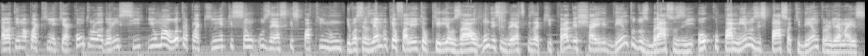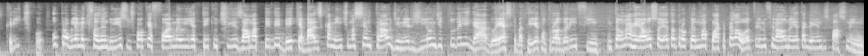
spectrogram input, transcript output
ela tem uma plaquinha que é a controladora em si e uma outra plaquinha que são os ESCs 4 em 1. E vocês lembram que eu falei que eu queria usar algum desses ESCs aqui para deixar ele dentro dos braços e ocupar menos espaço aqui dentro, onde é mais crítico. O problema é que fazendo isso, de qualquer forma, eu ia ter que utilizar uma PDB, que é basicamente uma central de energia onde tudo é ligado, ESC, bateria, controlador, enfim. Então, na real, eu só ia estar tá trocando uma placa pela outra e no final não ia estar tá ganhando espaço nenhum.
